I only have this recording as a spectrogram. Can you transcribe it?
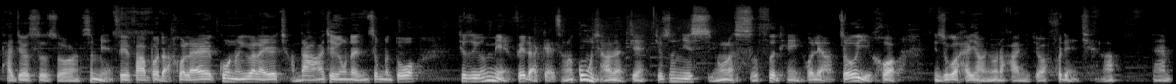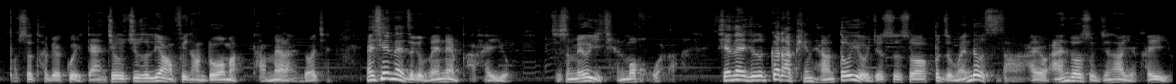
它就是说是免费发布的。后来功能越来越强大，而且用的人这么多，就是由免费的改成了共享软件。就是你使用了十四天以后，两周以后，你如果还想用的话，你就要付点钱了。但不是特别贵，但就就是量非常多嘛，它卖了很多钱。那现在这个 Winamp 还有，只是没有以前那么火了。现在就是各大平台上都有，就是说不止 Windows 上，还有安卓手机上也可以有。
